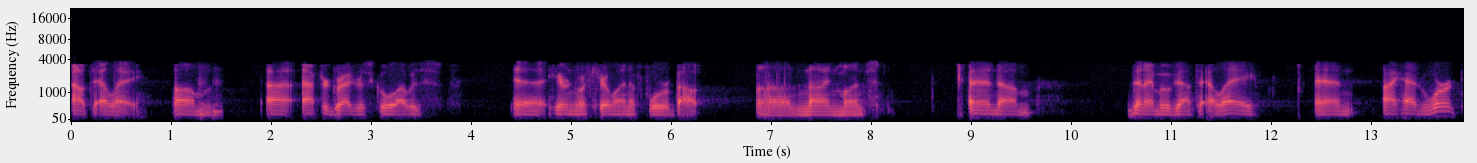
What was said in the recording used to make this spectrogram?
out to LA um, uh, after graduate school, I was uh, here in North Carolina for about uh, nine months, and um, then I moved out to LA, and I had worked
